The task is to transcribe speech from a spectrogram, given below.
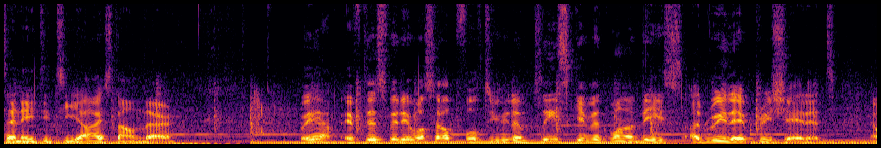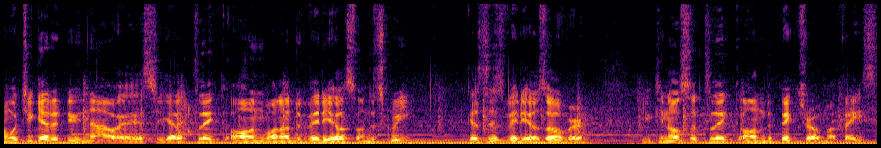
1080 Ti's down there. But yeah, if this video was helpful to you, then please give it one of these. I'd really appreciate it. And what you gotta do now is you gotta click on one of the videos on the screen, because this video is over. You can also click on the picture of my face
